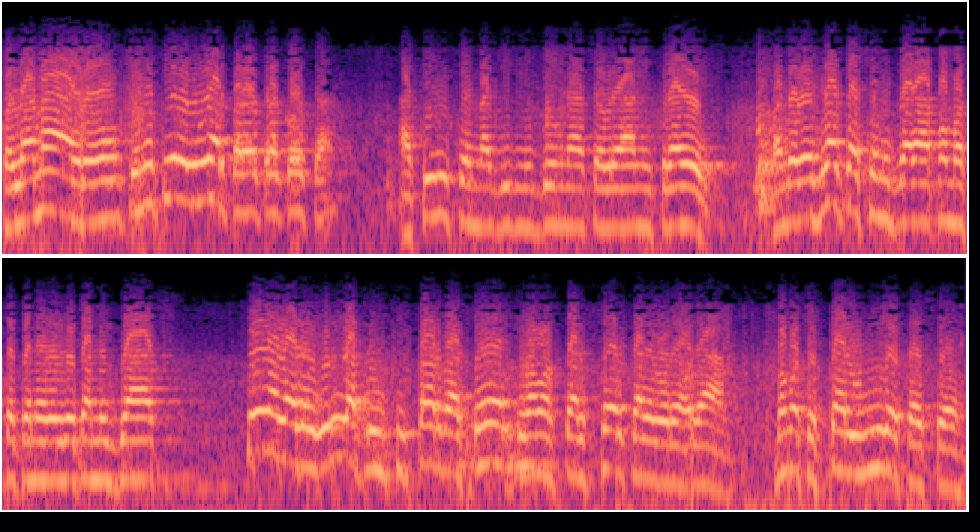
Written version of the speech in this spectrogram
con la madre, que no tiene lugar para otra cosa. Así dice Magid Miduna sobre Am Israel. Cuando vendrá Hashem vamos a tener el Betamikdash, toda la alegría principal va a ser que vamos a estar cerca de Boreolam. Vamos a estar unidos a Hashem.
